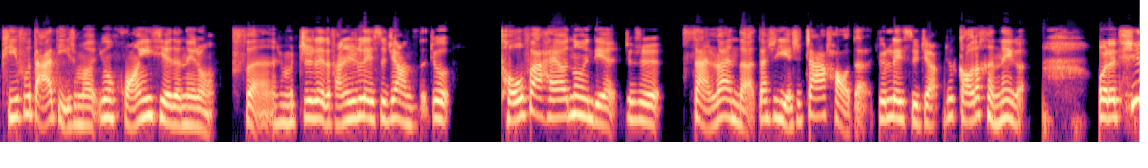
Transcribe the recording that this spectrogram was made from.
皮肤打底什么用黄一些的那种粉什么之类的，反正就类似这样子的。就头发还要弄一点，就是散乱的，但是也是扎好的，就类似于这样，就搞得很那个。我的天，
